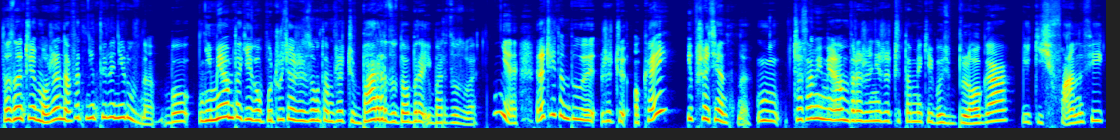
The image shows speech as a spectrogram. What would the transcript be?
To znaczy, może nawet nie tyle nierówna, bo nie miałam takiego poczucia, że są tam rzeczy bardzo dobre i bardzo złe. Nie, raczej tam były rzeczy ok i przeciętne. Mm, czasami miałam wrażenie, że czytam jakiegoś bloga, jakiś fanfic,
